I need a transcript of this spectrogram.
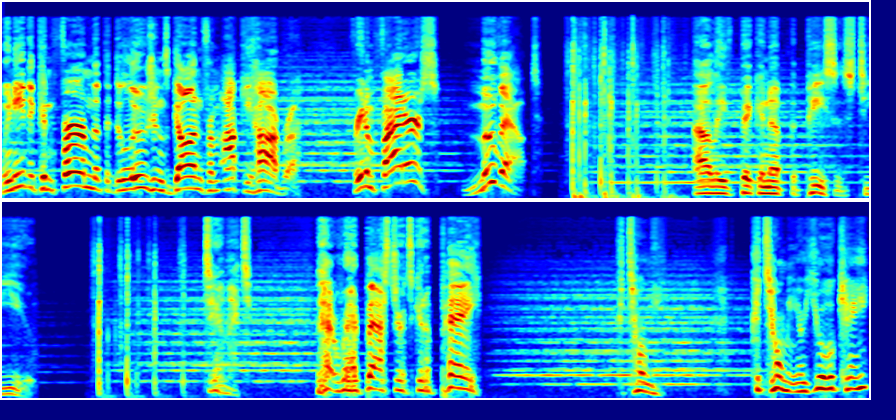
We need to confirm that the delusion's gone from Akihabara. Freedom fighters, move out. I'll leave picking up the pieces to you. Damn it. That rat bastard's gonna pay. Kotomi. Kotomi, are you okay?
